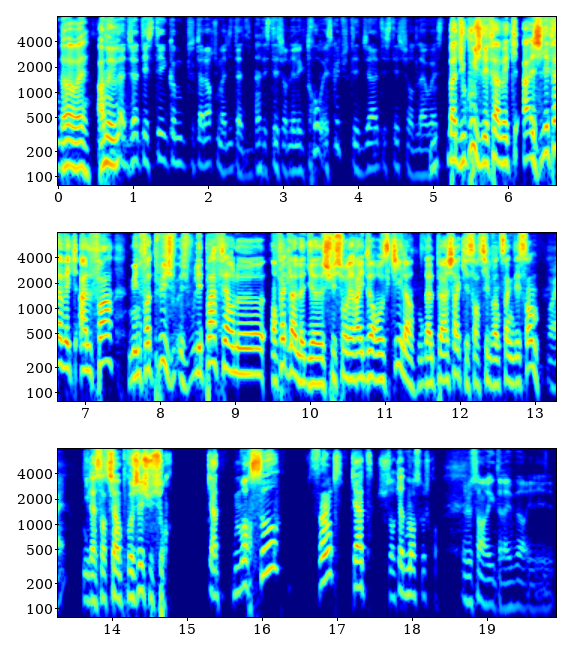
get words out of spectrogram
Bah ouais. Ah mais Tu as déjà testé, comme tout à l'heure, tu m'as dit, tu as testé sur de l'électro. Est-ce que tu t'es déjà testé sur de la West? Bah du coup je l'ai fait avec ah, je l'ai fait avec Alpha mais une fois de plus je, je voulais pas faire le en fait là, je suis sur les Riders au ski là d'Alpha qui est sorti le 25 décembre Ouais. il a sorti un projet je suis sur 4 morceaux 5 4 je suis sur 4 morceaux je crois Le son avec Driver, il est.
